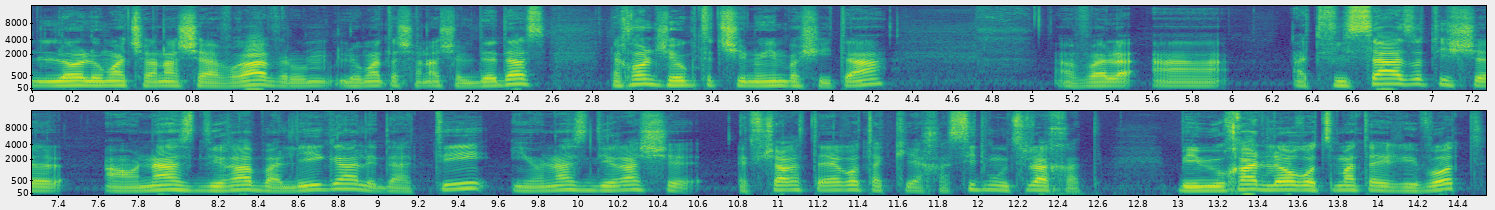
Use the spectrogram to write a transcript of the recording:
לא לעומת שנה שעברה ולעומת השנה של דדס. נכון שהיו קצת שינויים בשיטה, אבל התפיסה הזאת של העונה הסדירה בליגה, לדעתי, היא עונה סדירה שאפשר לתאר אותה כיחסית מוצלחת. במיוחד לאור עוצמת היריבות.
